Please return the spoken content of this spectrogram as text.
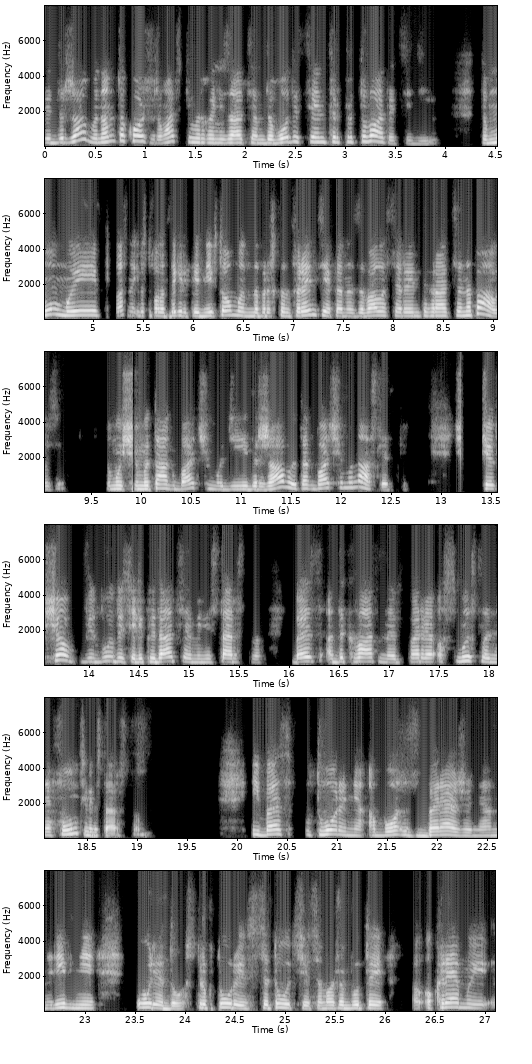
від держави нам також громадським організаціям доводиться інтерпретувати ці дії. Тому ми власне виступали декілька днів тому на прес-конференції, яка називалася Реінтеграція на паузі, тому що ми так бачимо дії держави, і так бачимо наслідки. Що якщо відбудеться ліквідація міністерства без адекватне переосмислення функцій міністерства і без утворення або збереження на рівні уряду, структури, інституції, це може бути окремий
